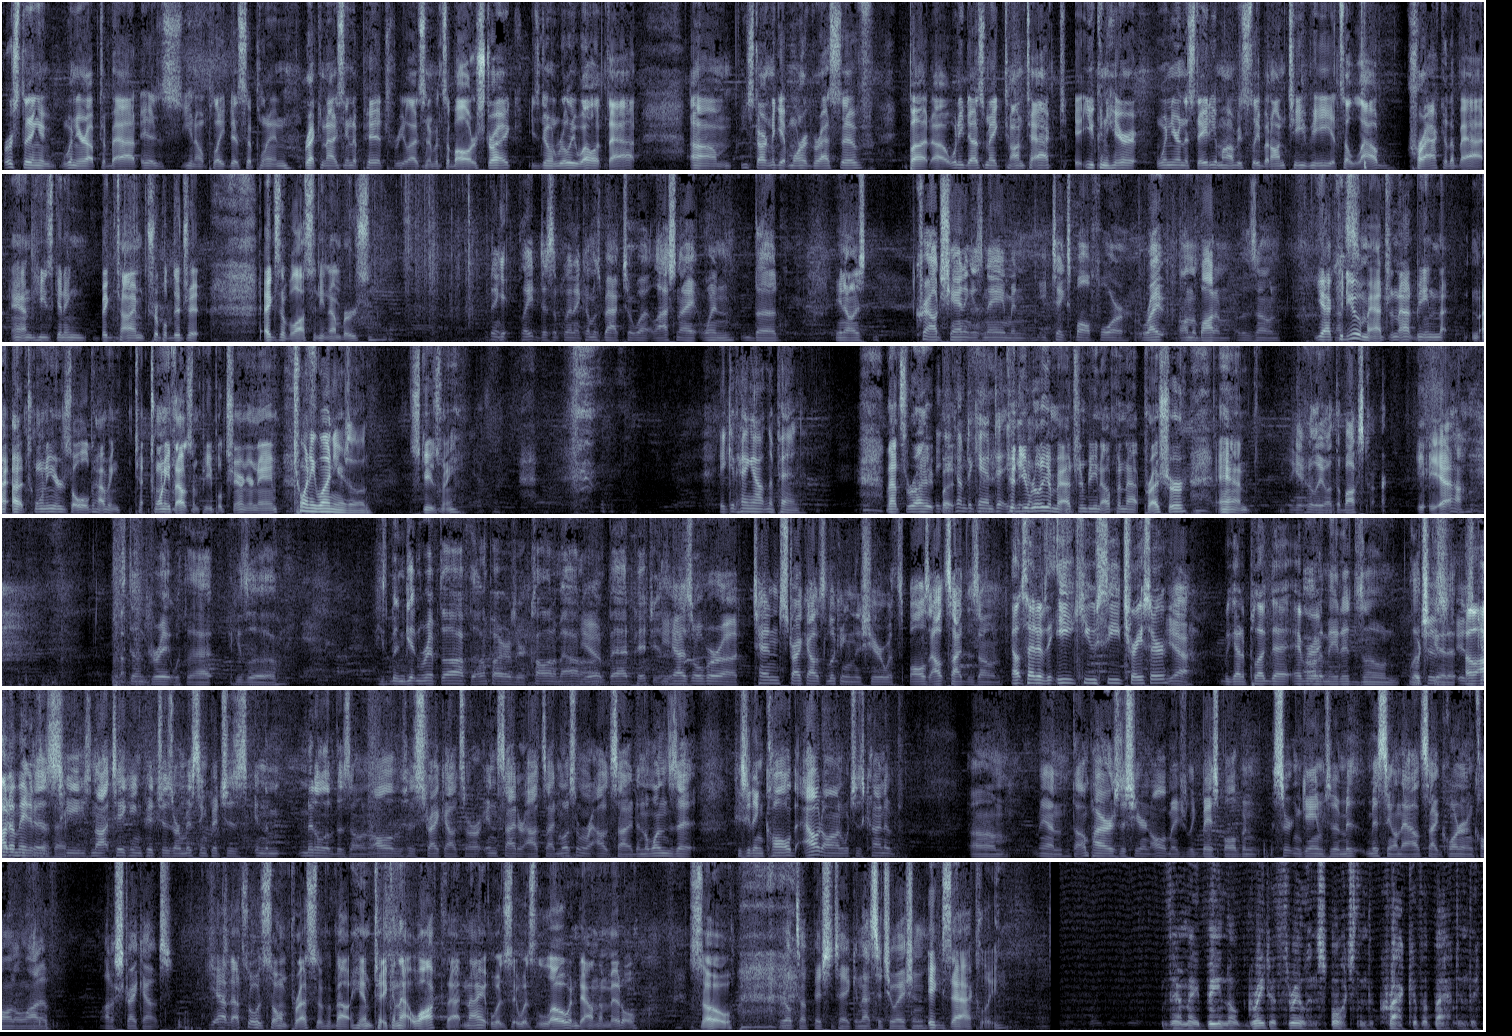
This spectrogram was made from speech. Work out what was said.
first thing when you're up to bat is you know plate discipline, recognizing the pitch, realizing if it's a ball or strike. He's doing really well at that. Um, he's starting to get more aggressive, but uh, when he does make contact, it, you can hear it when you're in the stadium, obviously, but on TV, it's a loud crack of the bat, and he's getting big time triple digit exit velocity numbers. I think plate discipline. It comes back to what last night when the, you know, his crowd chanting his name and he takes ball four right on the bottom of the zone. Yeah, could you imagine that being uh, 20 years old, having t- 20,000 people cheering your name? 21 years old. Excuse me. He could hang out in the pen. That's right. He but could come to Canta- he Could could you come- really imagine being up in that pressure? And You get Julio at the boxcar. y- yeah, He's done great with that. He's a he's been getting ripped off. The umpires are calling him out on bad pitches. He has over uh, 10 strikeouts looking this year with balls outside the zone. Outside of the EQC tracer, Yeah. we got to plug that every. Automated zone. Let's which is, get it. is Oh, good automated zone, because sorry. he's not taking pitches or missing pitches in the middle of the zone. All of his strikeouts are inside or outside. Most of them are outside, and the ones that he's getting called out on, which is kind of um, man, the umpires this year in all of Major League Baseball have been certain games have been mi- missing on the outside corner and calling a lot of a lot of strikeouts. Yeah, that's what was so impressive about him taking that walk that night was it was low and down the middle. So Real tough pitch to take in that situation. exactly. There may be no greater thrill in sports than the crack of a bat and the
